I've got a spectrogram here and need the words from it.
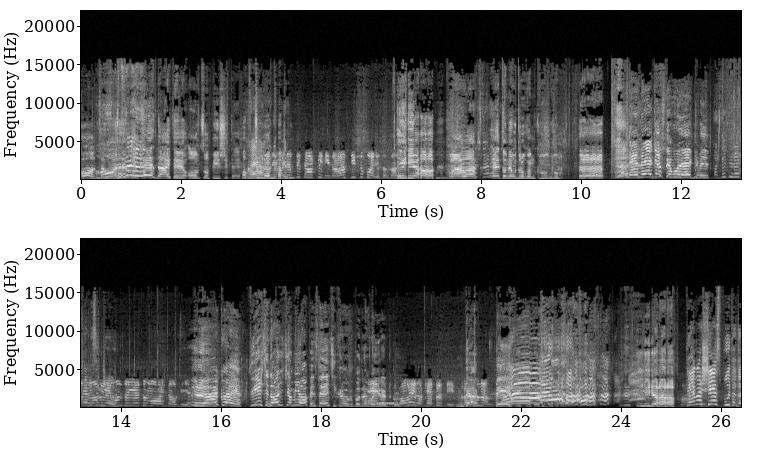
Ovca, može. E, dajte, ovco, pišite. Lea, Nemoj da ste takvi, ni za vas nisu bolje da znam. Ja, hvala. Eto me u drugom krugu. E, neka ste mu rekli? A šta ti rekao, ja nisam Dobro, čula. onda jednom ovaj dobije. Tako je. Ti će doći ćemo mi opet sljedeći krug po drugu igračku. Govoreno četvrti. Da, Računam. Peti. ja. Treba šest puta da,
